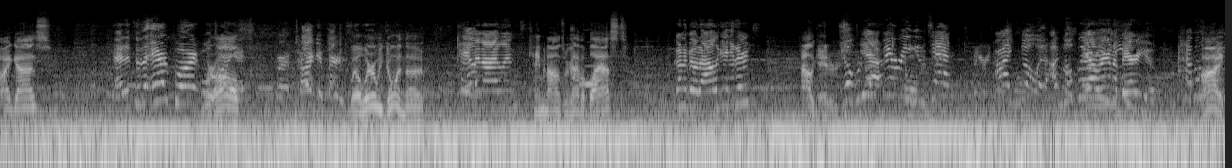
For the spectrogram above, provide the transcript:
right, guys. Headed to the airport. We're Target. off. We're at Target first. Well, where are we going though? Cayman Islands. Cayman Islands. We're gonna have a blast. Gonna build alligators. Alligators. No, we're Yeah. gonna bury you, Ted. I know it. I know Yeah, we're gonna bury you. All right.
